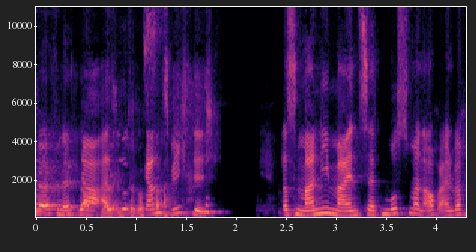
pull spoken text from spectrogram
ja, also ganz wichtig. Das Money-Mindset muss man auch einfach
